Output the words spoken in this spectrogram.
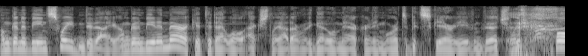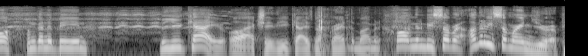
I'm going to be in Sweden today. I'm going to be in America today. Well, actually, I don't really go to America anymore. It's a bit scary, even virtually. or I'm going to be in the UK. Well, actually, the UK is not great at the moment. Oh, I'm going to be somewhere. I'm going to be somewhere in Europe.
